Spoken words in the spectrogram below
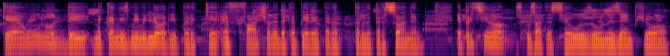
che è, uno dei meccanismi migliori perché è facile da capire per, per, le persone. E persino, scusate se uso un esempio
